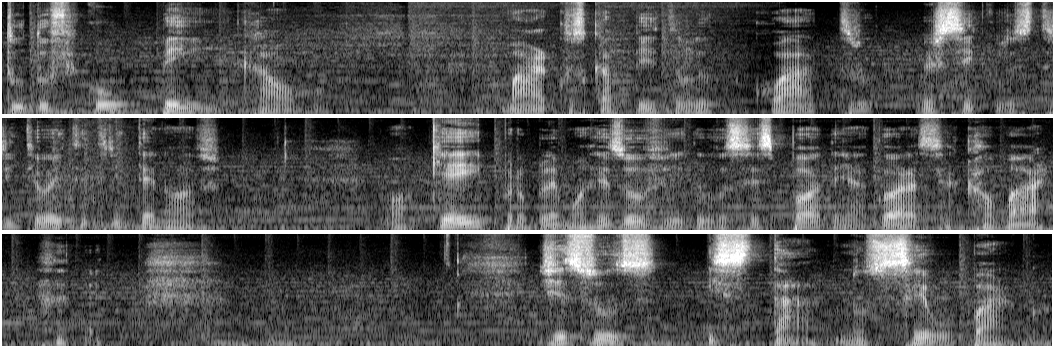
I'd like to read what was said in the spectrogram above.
tudo ficou bem calmo. Marcos capítulo 4, versículos 38 e 39. Ok, problema resolvido. Vocês podem agora se acalmar? Jesus está no seu barco.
